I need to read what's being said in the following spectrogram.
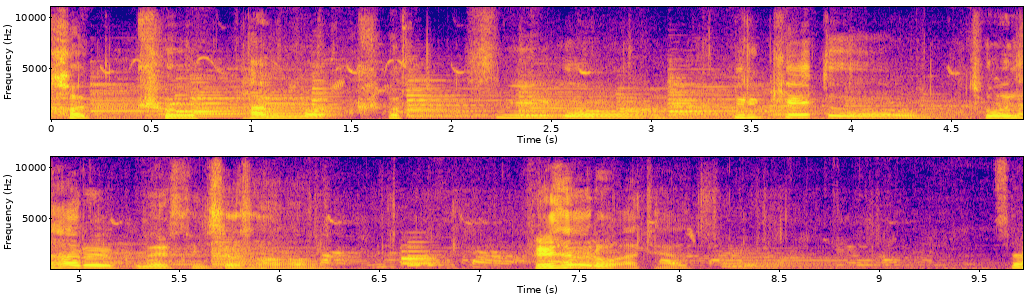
걷고 밥 먹고 쉬고 그렇게 해도 좋은 하루를 보낼 수 있어서 그래서 그런 것 같아요. 자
